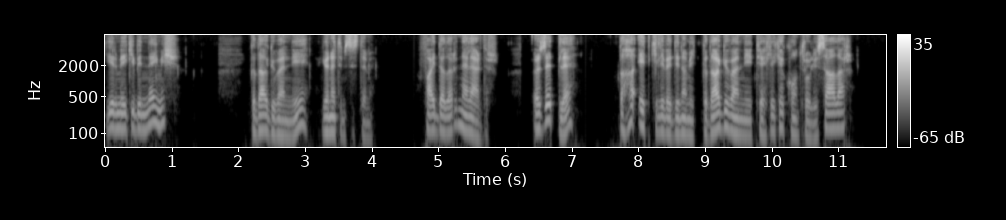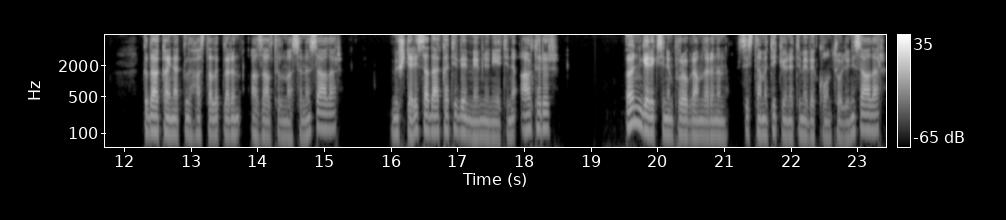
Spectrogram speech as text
22000 neymiş? Gıda güvenliği yönetim sistemi. Faydaları nelerdir? Özetle, daha etkili ve dinamik gıda güvenliği tehlike kontrolü sağlar, gıda kaynaklı hastalıkların azaltılmasını sağlar, müşteri sadakati ve memnuniyetini artırır, ön gereksinim programlarının sistematik yönetimi ve kontrolünü sağlar,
